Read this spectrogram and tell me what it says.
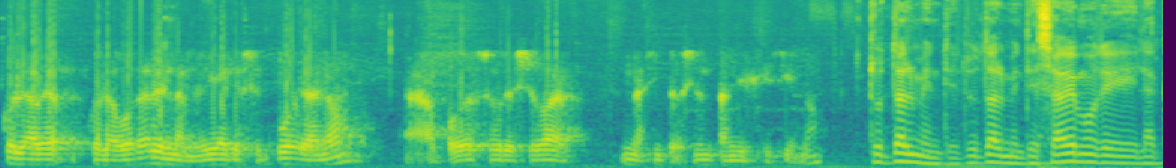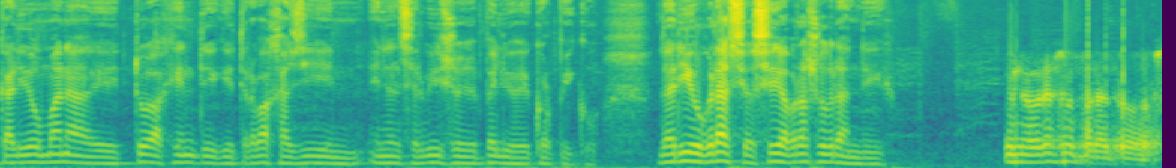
colaborar en la medida que se pueda, ¿no? A poder sobrellevar una situación tan difícil, ¿no? Totalmente, totalmente. Sabemos de la calidad humana de toda gente que trabaja allí en, el servicio de pelios de Corpico. Darío, gracias, eh, abrazo grande. Un abrazo para todos.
